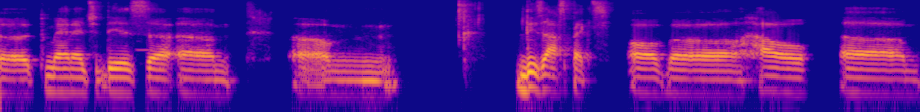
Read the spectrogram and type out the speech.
uh, to manage these uh, um, um, these aspects of uh, how um,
